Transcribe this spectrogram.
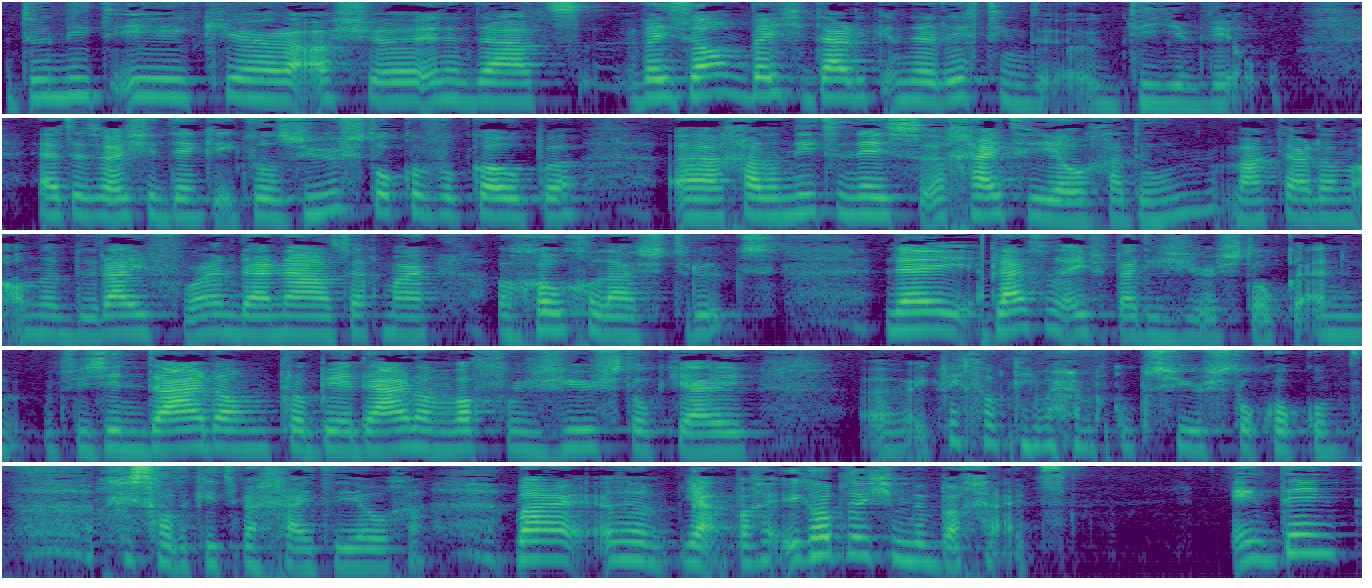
doe niet iedere keer als je inderdaad. Wees wel een beetje duidelijk in de richting die je wil. Het is als je denkt, ik wil zuurstokken verkopen, uh, ga dan niet ineens geitenyoga doen. Maak daar dan een ander bedrijf voor. En daarna zeg maar een goochelaarstrucs. Nee, blijf dan even bij die zuurstokken. En verzin daar dan, probeer daar dan wat voor zuurstok jij... Uh, ik weet ook niet waarom ik op zuurstokken komt. Gisteren had ik iets met geitenyoga. Maar ja, ik hoop dat je me begrijpt. Ik denk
